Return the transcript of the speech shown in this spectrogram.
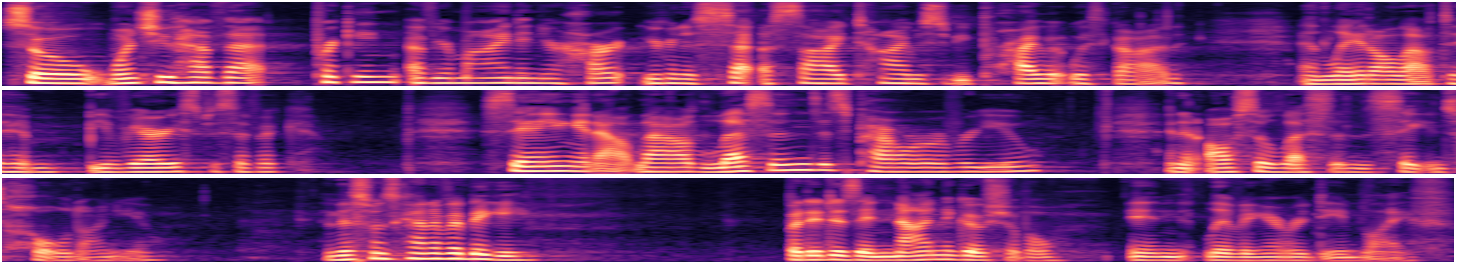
So once you have that pricking of your mind and your heart, you're going to set aside times to be private with God and lay it all out to Him. Be very specific. Saying it out loud lessens its power over you, and it also lessens Satan's hold on you. And this one's kind of a biggie, but it is a non negotiable in living a redeemed life.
